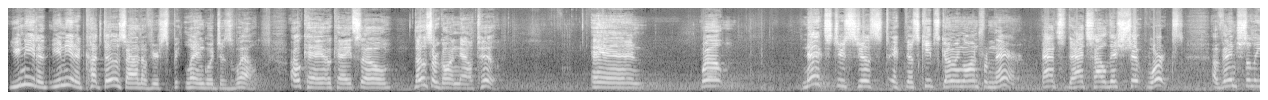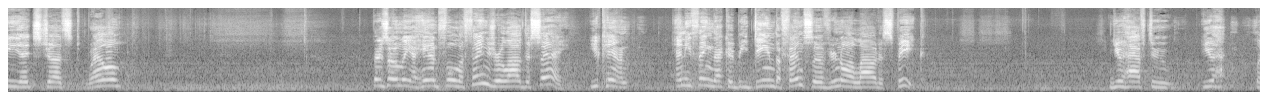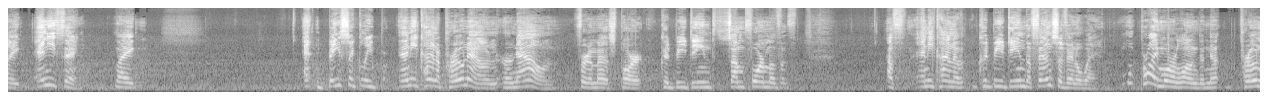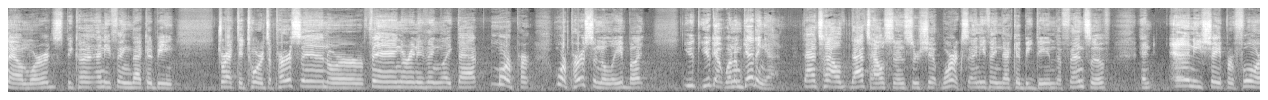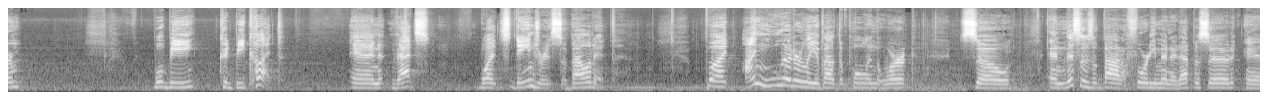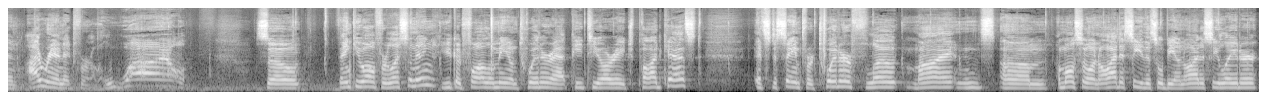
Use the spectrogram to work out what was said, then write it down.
you need to you need to cut those out of your sp- language as well. Okay, okay, so those are gone now too. And well, next is just it just keeps going on from there. That's that's how this shit works. Eventually, it's just well. There's only a handful of things you're allowed to say. You can't anything that could be deemed offensive. You're not allowed to speak you have to you ha- like anything like basically any kind of pronoun or noun for the most part could be deemed some form of, any kind of could be deemed offensive in a way probably more along the pronoun words because anything that could be directed towards a person or thing or anything like that more per, more personally but you, you get what i'm getting at that's how that's how censorship works. Anything that could be deemed offensive in any shape or form will be could be cut. And that's what's dangerous about it. But I'm literally about to pull in the work. So, and this is about a 40 minute episode, and I ran it for a while. So, Thank you all for listening. You could follow me on Twitter at PTRH Podcast. It's the same for Twitter, Flote, Minds. Um, I'm also on Odysee. This will be on Odysee later.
